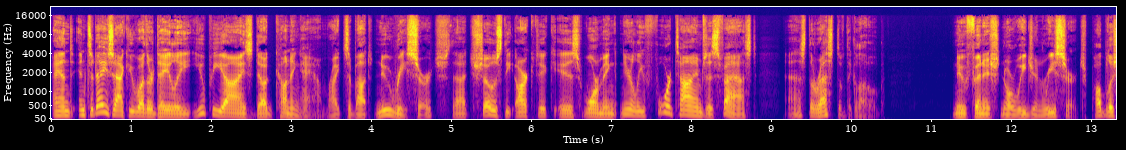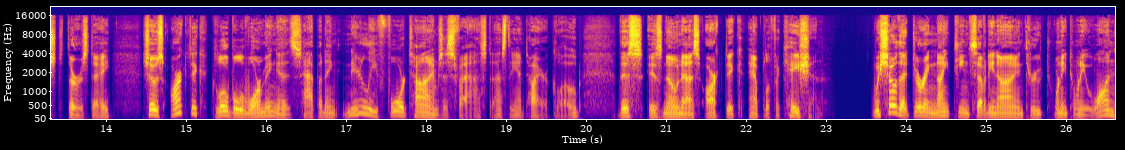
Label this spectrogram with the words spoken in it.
And in today's AccuWeather Daily, UPI's Doug Cunningham writes about new research that shows the Arctic is warming nearly four times as fast as the rest of the globe. New Finnish Norwegian research, published Thursday, shows Arctic global warming is happening nearly four times as fast as the entire globe. This is known as Arctic amplification. We show that during 1979 through 2021,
